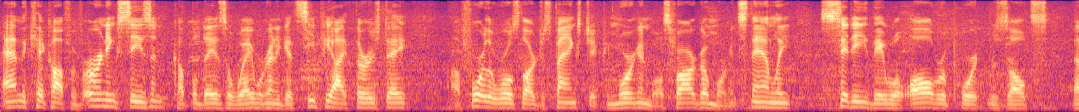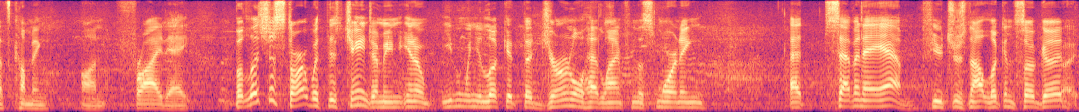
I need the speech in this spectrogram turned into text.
and the kickoff of earnings season. A couple days away. We're going to get CPI Thursday. Uh, four of the world's largest banks, J.P. Morgan, Wells Fargo, Morgan Stanley, Citi, they will all report results. That's coming on Friday. But let's just start with this change. I mean, you know, even when you look at the journal headline from this morning, at 7 a.m. Futures not looking so good.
